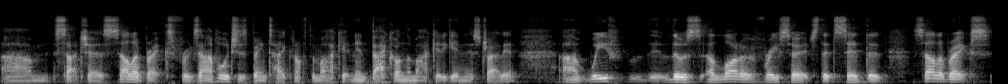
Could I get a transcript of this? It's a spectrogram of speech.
um, such as Celebrex, for example, which has been taken off the market and then back on the market again in Australia. Um, we've there was a lot of research that said that Celebrex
